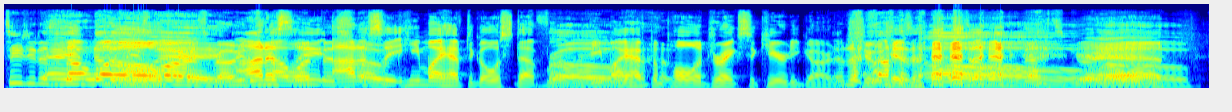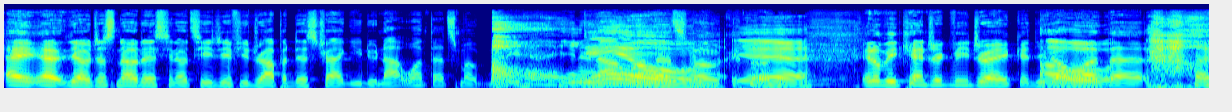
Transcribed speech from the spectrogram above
TG does Hey, not no want these way. bars, bro. He does not want honestly, this honestly, he might have to go a step further. He might have to pull a Drake security guard and shoot his oh, ass. Oh, Yeah. bro. Hey, yo, yo, just notice, you know, TG, if you drop a diss track, you do not want that smoke, buddy. you do not want that smoke. Yeah, It'll be Kendrick v. Drake, and you don't Oh. want that. Oh,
